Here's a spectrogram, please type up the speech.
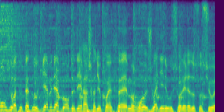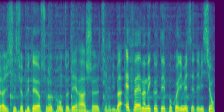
Bonjour à toutes et à tous, bienvenue à bord de drhradio.fm. Rejoignez-nous sur les réseaux sociaux et réagissez sur Twitter sur le compte drh-du-bas FM à mes côtés pour animer cette émission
